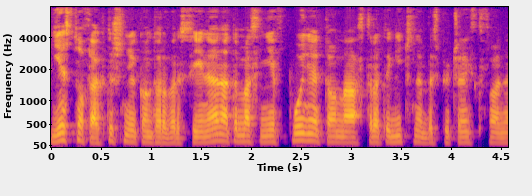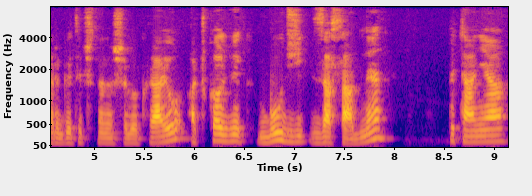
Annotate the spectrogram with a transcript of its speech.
Jest to faktycznie kontrowersyjne, natomiast nie wpłynie to na strategiczne bezpieczeństwo energetyczne naszego kraju, aczkolwiek budzi zasadne pytania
